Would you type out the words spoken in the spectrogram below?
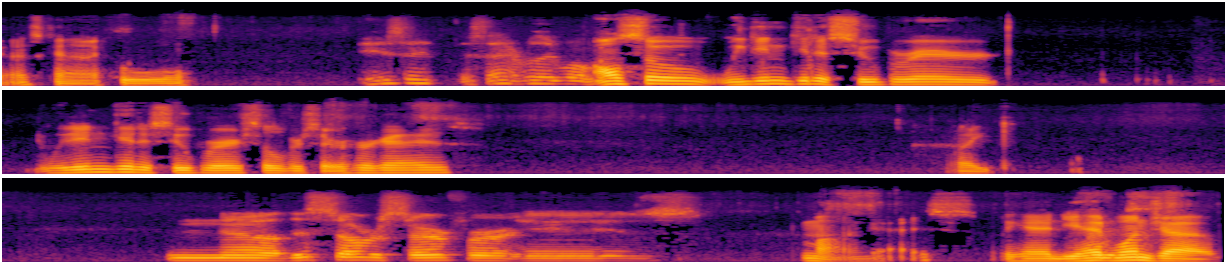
That's kind of cool. Is it? Is that really what? Also, we didn't get a super rare. We didn't get a super rare Silver Surfer, guys. Like, No, this Silver Surfer is come on, guys. We had you had one job.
